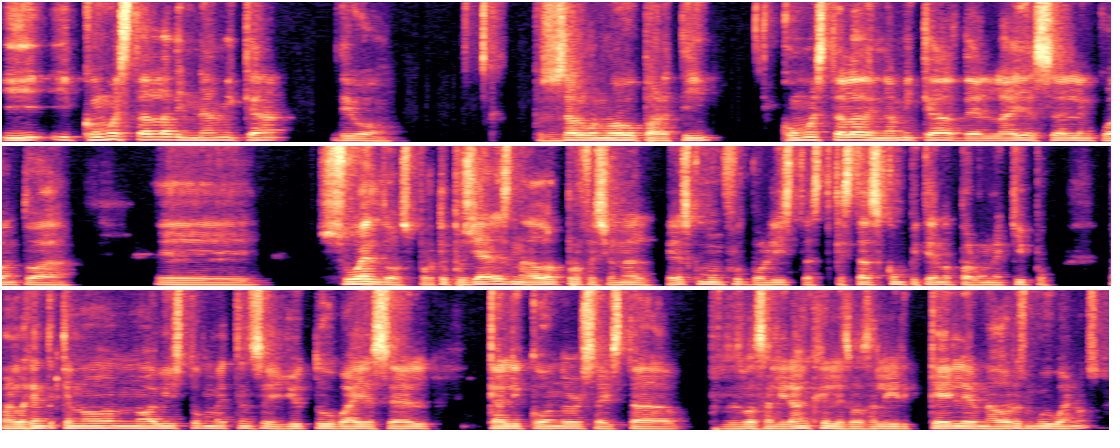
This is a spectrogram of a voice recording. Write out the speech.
¿Y, ¿Y, cómo está la dinámica? Digo, pues es algo nuevo para ti. ¿Cómo está la dinámica del ISL en cuanto a eh, sueldos? Porque pues ya eres nadador profesional, eres como un futbolista que estás compitiendo para un equipo. Para la gente que no, no ha visto, métense YouTube, ISL, Cali Condors, ahí está pues les va a salir Ángel, les va a salir Kale, nadadores muy buenos,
